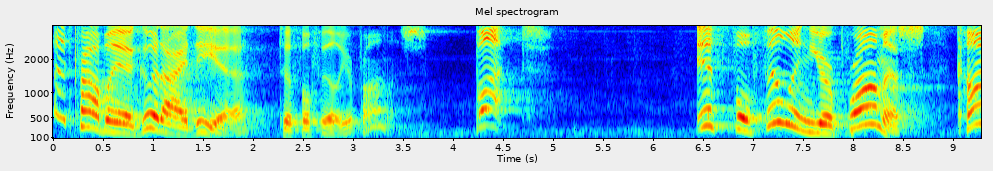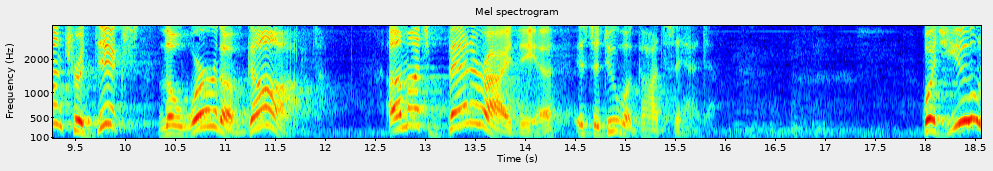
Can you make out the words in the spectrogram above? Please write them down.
it's probably a good idea to fulfill your promise. But if fulfilling your promise contradicts the Word of God, a much better idea is to do what God said. What you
